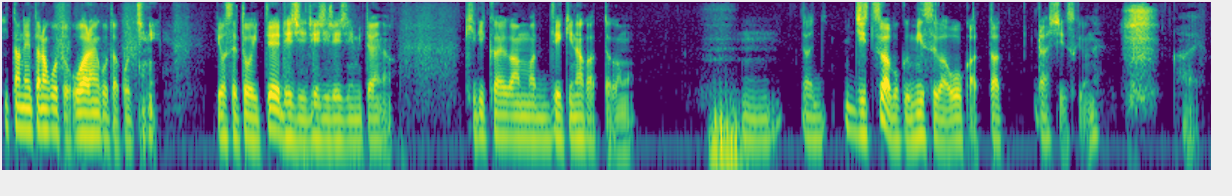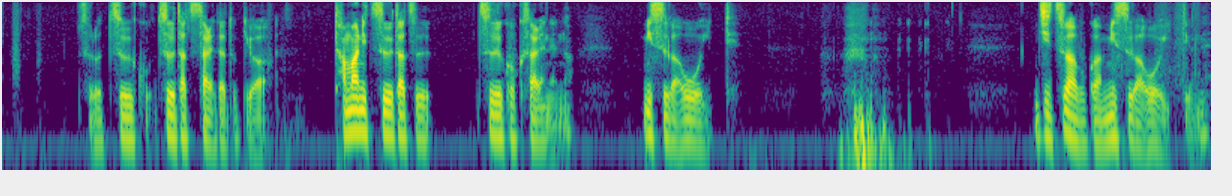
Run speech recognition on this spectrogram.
一旦ネタのことお笑いのことはこっちに寄せといてレジレジレジみたいな切り替えがあんまできなかったかも。うん。だ実は僕ミスが多かったらしいですけどね。はい。それを通通達された時はたまに通達通告されねんな。ミスが多いって。実は僕はミスが多いっていうね。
